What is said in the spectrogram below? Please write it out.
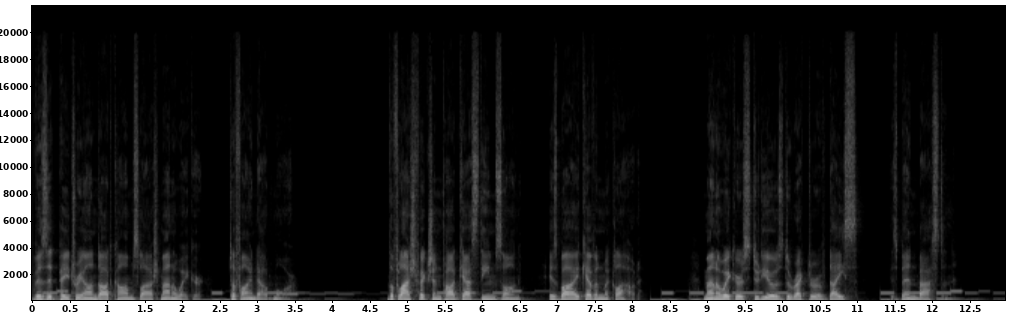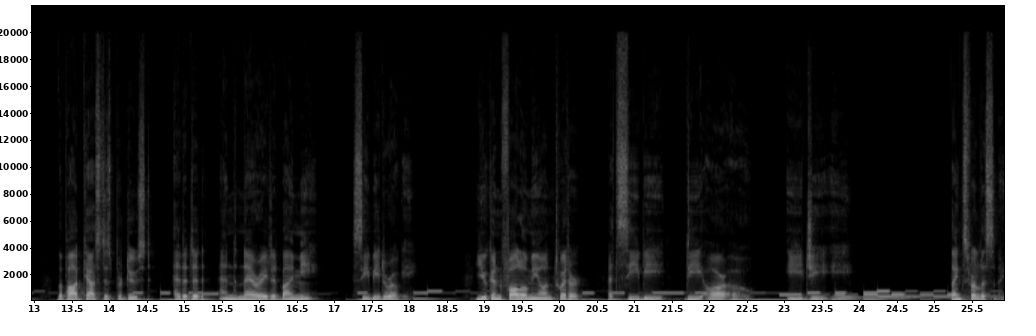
Visit patreon.com slash manawaker to find out more. The Flash Fiction podcast theme song is by Kevin MacLeod. Manawaker Studios director of DICE is Ben Baston. The podcast is produced edited, and narrated by me, CB Droege. You can follow me on Twitter at CBDROEGE. Thanks for listening.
